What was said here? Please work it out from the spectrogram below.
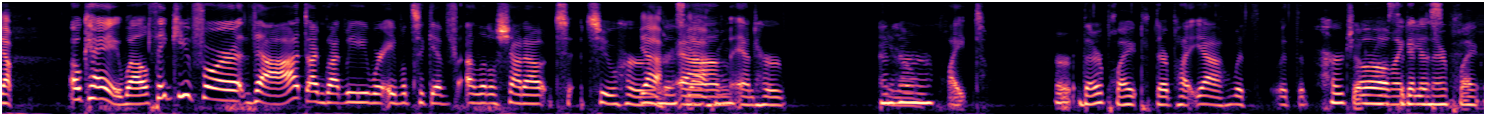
yep. Okay, well, thank you for that. I'm glad we were able to give a little shout out to her Yeah. Yes, yeah. um, and her, And you know, her, plight. her, their plight, Their plight, yeah, with with the her generosity and goodness. their plight.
